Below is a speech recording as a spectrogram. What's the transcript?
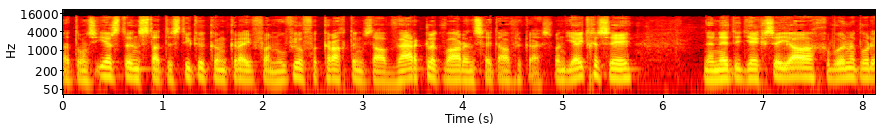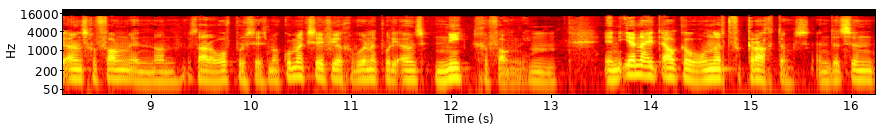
dat ons eerstens statistieke kan kry van hoeveel verkrachtings daar werklik waar in Suid-Afrika is. Want jy het gesê nou net het jy gesê ja, gewoonlik word die ouens gevang en dan is daar 'n hofproses, maar kom ek sê vir jou gewoonlik word die ouens nie gevang nie. Hmm. En een uit elke 100 verkrachtings en dit is in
